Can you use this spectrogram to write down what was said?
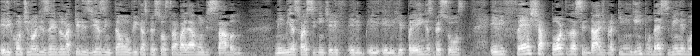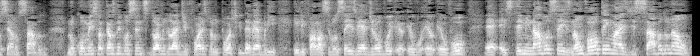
Ele continua dizendo: Naqueles dias, então, eu vi que as pessoas trabalhavam de sábado. Neemias faz o seguinte: ele, ele, ele, ele repreende as pessoas, ele fecha a porta da cidade para que ninguém pudesse vir negociar no sábado. No começo, até os negociantes dormem do lado de fora, esperando, acho que deve abrir. Ele fala: ó, se vocês vierem de novo, eu, eu, eu, eu vou é, exterminar vocês, não voltem mais, de sábado não.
